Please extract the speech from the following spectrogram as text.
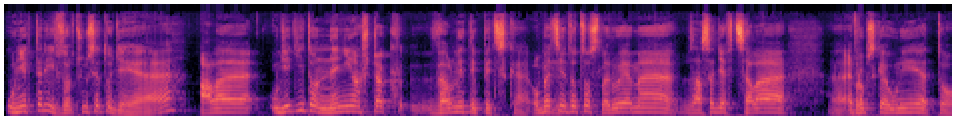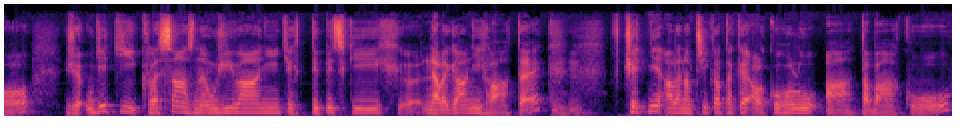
U některých vzorců se to děje, ale u dětí to není až tak velmi typické. Obecně mm-hmm. to, co sledujeme v zásadě v celé Evropské unii je to, že u dětí klesá zneužívání těch typických eh, nelegálních látek, mm-hmm. včetně ale například také alkoholu a tabáku.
